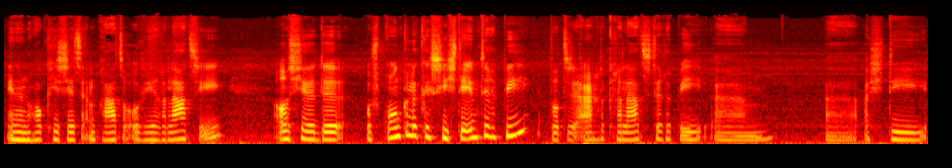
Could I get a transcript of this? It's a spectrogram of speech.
in een hokje zitten en praten over je relatie. Als je de oorspronkelijke systeemtherapie, dat is eigenlijk relatietherapie, ehm, eh, als je die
